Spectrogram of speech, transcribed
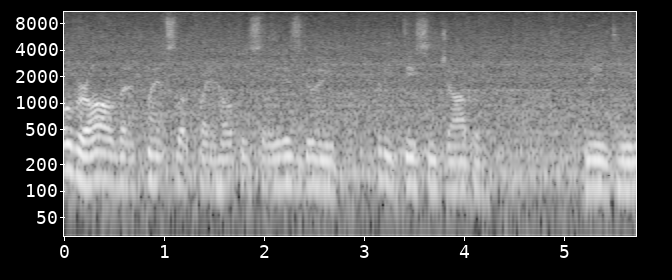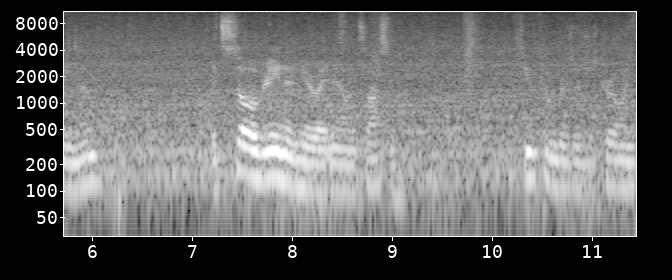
overall, the plants look quite healthy, so he is doing a pretty decent job of maintaining them. It's so green in here right now, it's awesome. Cucumbers are just growing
